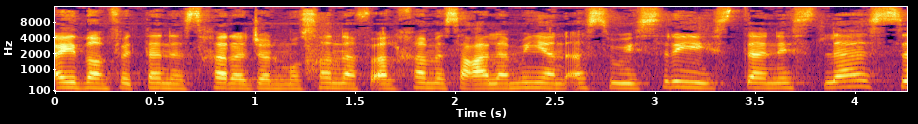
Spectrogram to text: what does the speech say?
أيضا في التنس خرج المصنف الخامس عالميا السويسري ستانيسلاس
